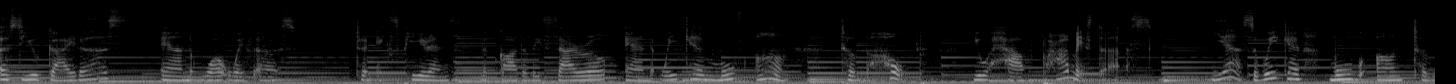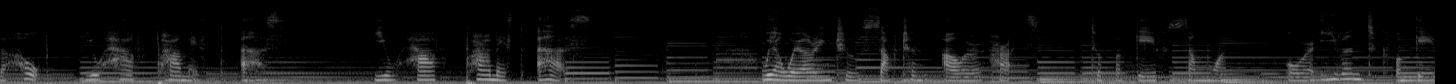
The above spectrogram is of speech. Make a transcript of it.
As you guide us and walk with us to experience the godly sorrow and we can move on to the hope you have promised us. Yes, we can move on to the hope you have promised us. You have promised us. We are willing to soften our hearts to forgive someone or even to forgive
